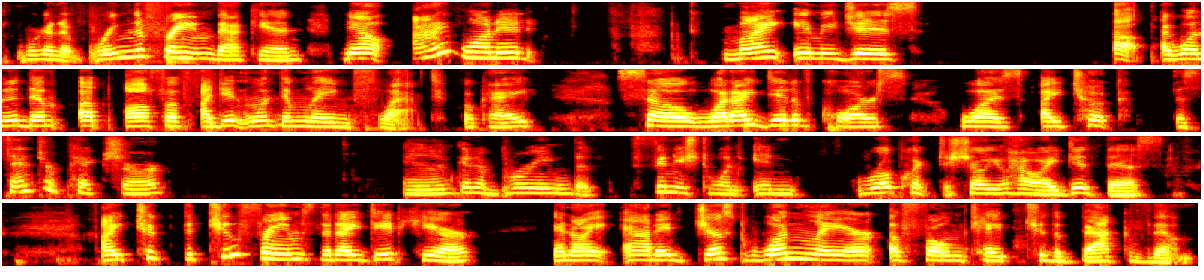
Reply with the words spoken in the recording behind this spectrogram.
we're going to bring the frame back in. Now, I wanted my images up. I wanted them up off of, I didn't want them laying flat, okay? So, what I did, of course, was I took the center picture and I'm going to bring the finished one in real quick to show you how I did this. I took the two frames that I did here and I added just one layer of foam tape to the back of them.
